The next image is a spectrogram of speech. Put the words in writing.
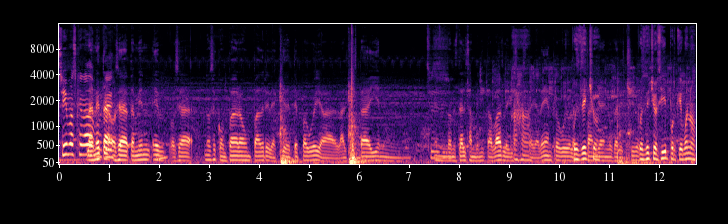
Sí, más que nada. la neta, porque- o sea, también, eh, o sea, no se compara un padre de aquí de Tepa, güey, al, al que está ahí en, Sí, sí, en sí. donde está el San Benito Abad, la iglesia que está allá adentro, güey, o las Pues, que de están hecho, ya en lugares chidos. Pues de hecho sí, porque bueno,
